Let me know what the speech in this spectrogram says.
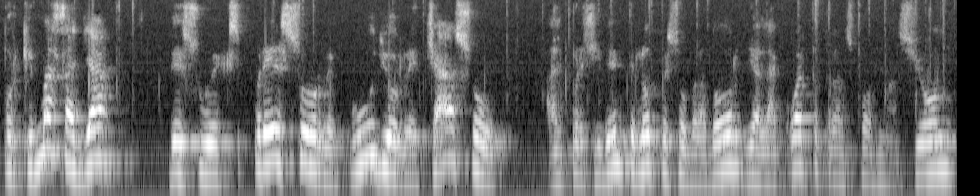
porque más allá de su expreso repudio, rechazo al presidente López Obrador y a la cuarta transformación,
